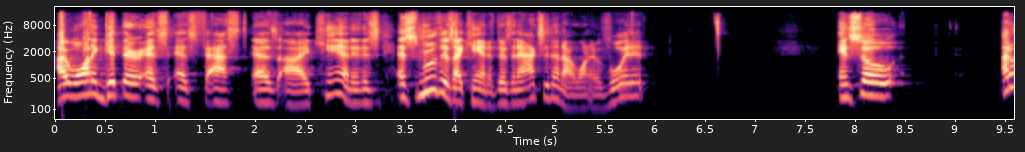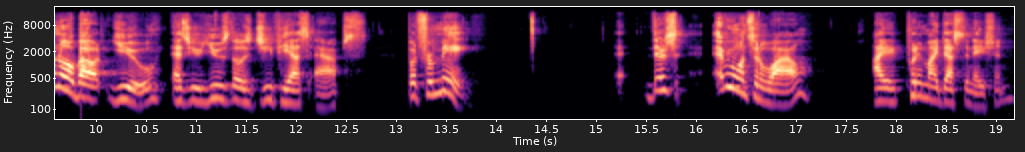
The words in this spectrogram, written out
I want to get there as, as fast as I can and as, as smooth as I can. If there's an accident, I want to avoid it. And so, I don't know about you as you use those GPS apps, but for me, there's every once in a while, I put in my destination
